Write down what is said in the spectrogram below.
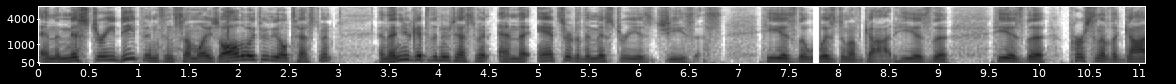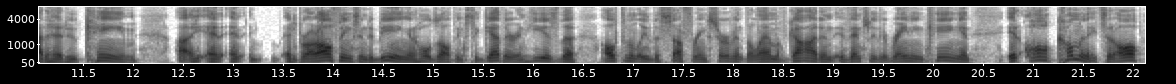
and the mystery deepens in some ways all the way through the Old Testament. And then you get to the New Testament, and the answer to the mystery is Jesus. He is the wisdom of God. He is the he is the person of the Godhead who came uh, and, and, and brought all things into being and holds all things together. And he is the ultimately the suffering servant, the Lamb of God, and eventually the reigning king. And it all culminates. It all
